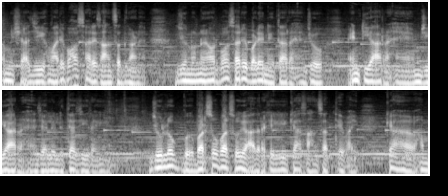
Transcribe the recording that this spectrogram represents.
अमित शाह जी, हमारे बहुत सारे सांसदगण हैं, जिन्होंने और बहुत सारे बड़े नेता रहे जो एन रहे हैं एम रहे हैं, जयललिता जी रही हैं। जो लोग बरसों बरसों याद रखेगी क्या सांसद थे भाई, क्या हम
